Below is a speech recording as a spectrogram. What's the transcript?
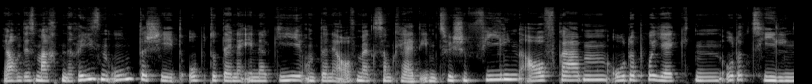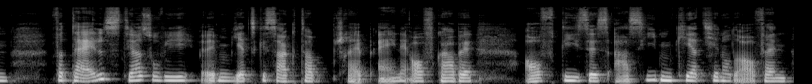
Ja, und es macht einen riesen Unterschied, ob du deine Energie und deine Aufmerksamkeit eben zwischen vielen Aufgaben oder Projekten oder Zielen verteilst. Ja, so wie eben jetzt gesagt habe, schreib eine Aufgabe auf dieses A7-Kärtchen oder auf ein,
